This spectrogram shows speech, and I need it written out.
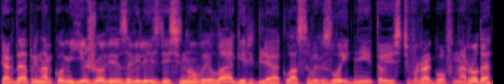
Когда при наркоме Ежове завели здесь новый лагерь для классовых злыдней, то есть врагов народа,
